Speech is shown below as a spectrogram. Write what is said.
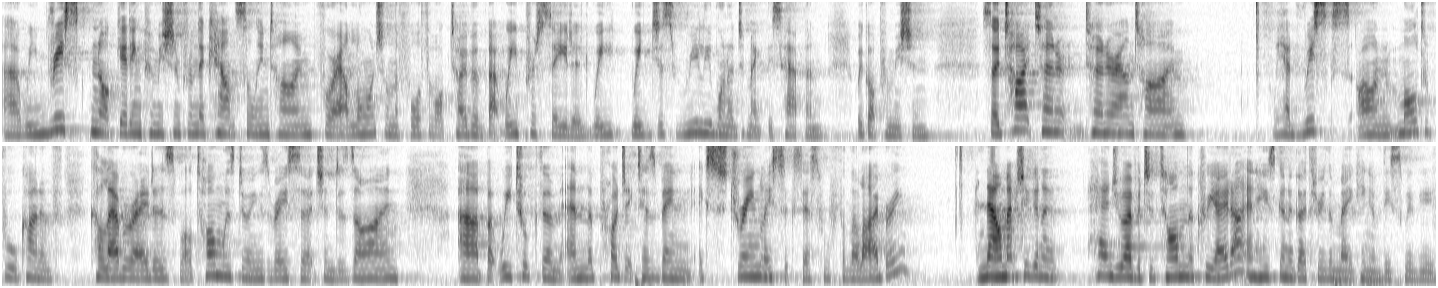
Uh, we risked not getting permission from the council in time for our launch on the 4th of October, but we proceeded. We, we just really wanted to make this happen. We got permission. So tight turn, turnaround time. We had risks on multiple kind of collaborators while Tom was doing his research and design, uh, but we took them and the project has been extremely successful for the library. Now I'm actually going to hand you over to Tom, the creator, and he's going to go through the making of this with you.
